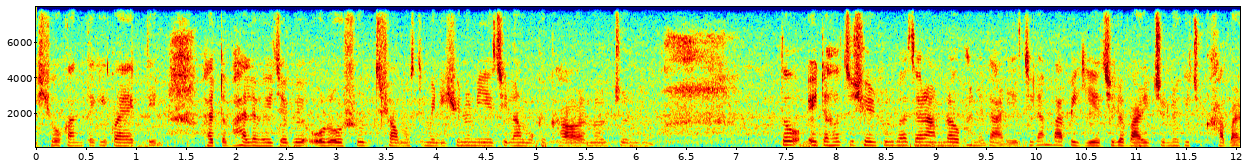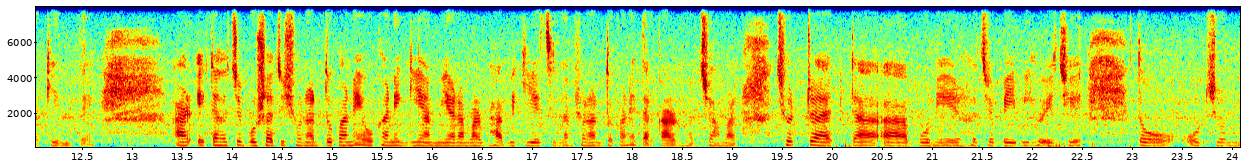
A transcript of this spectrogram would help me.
এসো ওখান থেকে কয়েকদিন। হয়তো ভালো হয়ে যাবে। ওর ওষুধ, সমস্ত মেডিসিনও নিয়েছিলাম ওকে খাওয়ানোর জন্য। তো এটা হচ্ছে শেরপুর বাজার। আমরা ওখানে দাঁড়িয়েছিলাম। বাপি গিয়েছিল বাড়ির জন্য কিছু খাবার কিনতে। আর এটা হচ্ছে বসাচ্ছি সোনার দোকানে। ওখানে গিয়ে আমি আর আমার ভাবি গিয়েছিলাম সোনার দোকানে। তার কারণ হচ্ছে আমার ছোট্ট একটা বোনের হচ্ছে বেবি হয়েছে। তো ওর জন্য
